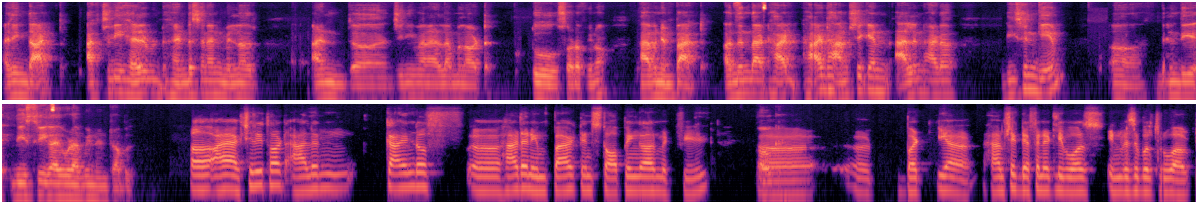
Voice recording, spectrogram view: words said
I think that actually helped Henderson and Milner and uh, Gini Van Allen a lot to sort of you know have an impact. Other than that, had had Hamsik and Allan had a decent game, uh, then the, these three guys would have been in trouble. Uh, I actually thought Allan kind of uh, had an impact in stopping our midfield. Okay. Uh, uh, but yeah, Hamsik definitely was invisible throughout,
